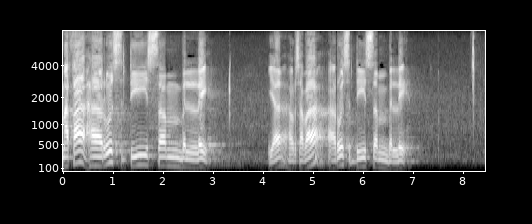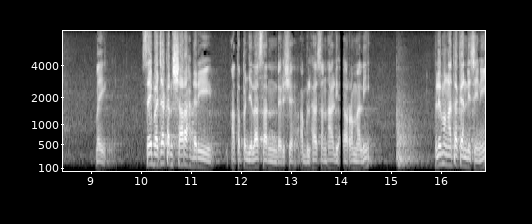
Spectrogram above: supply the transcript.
maka harus disembelih ya harus apa? Harus disembelih. Baik. Saya bacakan syarah dari atau penjelasan dari Syekh Abdul Hasan Ali Ar-Ramali. Beliau mengatakan di sini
